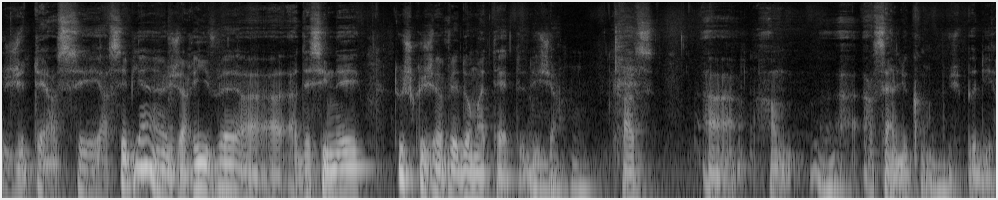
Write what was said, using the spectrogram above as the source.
j'étais assez, assez bien. J'arrivais à, à, dessiner tout ce que j'avais dans ma tête déjà grâce à, Saint-Luc, je peux dire.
